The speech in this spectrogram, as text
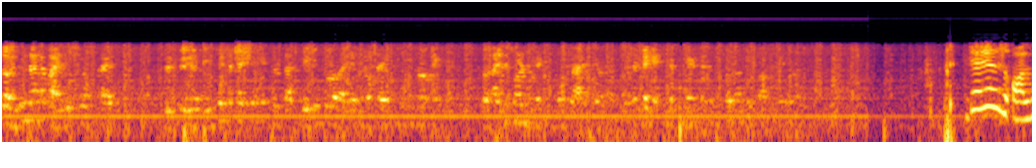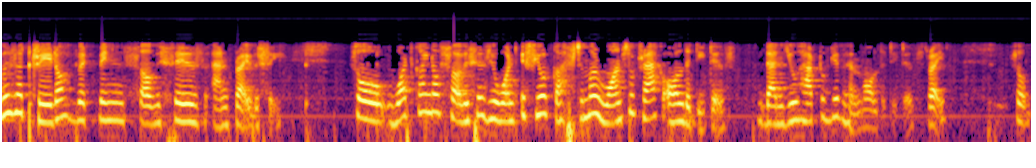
So, isn't that a violation of privacy? Using the technique, so that's leading to a violation of privacy. So, I just want to get more clarity on that. Is it like explicit? Is it on the blockchain? There is always a trade-off between services and privacy. So what kind of services you want? If your customer wants to track all the details, then you have to give him all the details, right? So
